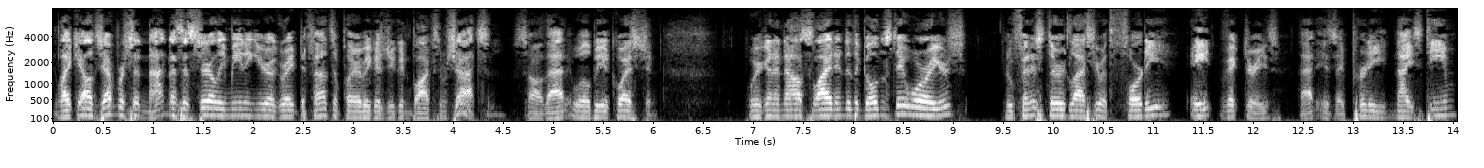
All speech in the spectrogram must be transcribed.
like Al Jefferson, not necessarily meaning you're a great defensive player because you can block some shots. So that will be a question. We're going to now slide into the Golden State Warriors, who finished third last year with 48 victories. That is a pretty nice team,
